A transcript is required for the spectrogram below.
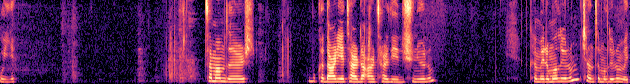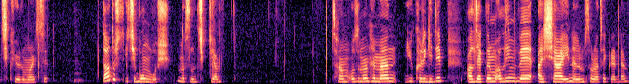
Bu iyi. Tamamdır. Bu kadar yeter de artar diye düşünüyorum. Kameramı alıyorum, çantamı alıyorum ve çıkıyorum artık. Daha doğrusu içi bomboş. Nasıl çıkacağım? Tam o zaman hemen yukarı gidip alacaklarımı alayım ve aşağı inelim sonra tekrardan.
